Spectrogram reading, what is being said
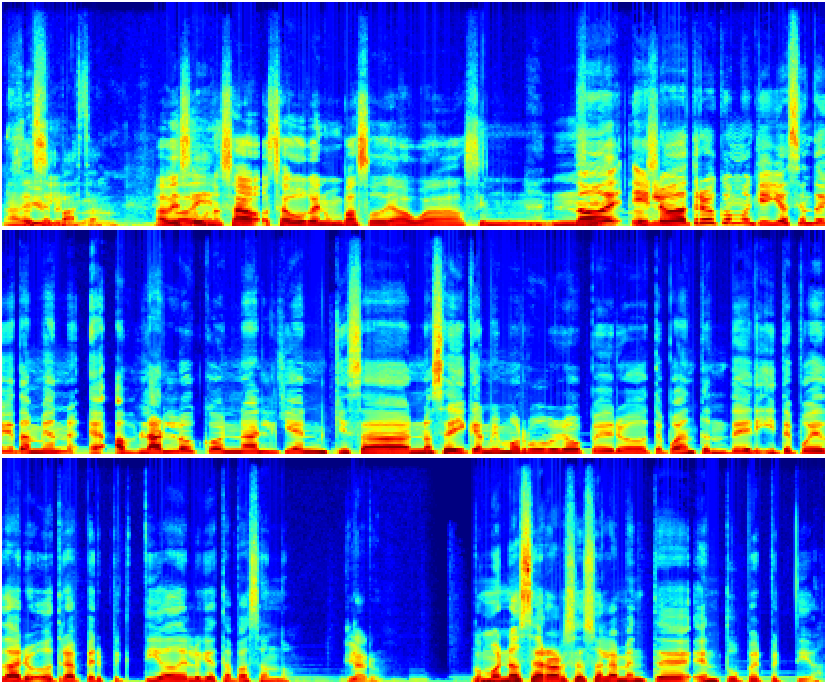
A veces es pasa. A veces Oye. uno se, se ahoga en un vaso de agua sin. No, y lo otro como que yo siento que también eh, hablarlo con alguien quizá no se dedique al mismo rubro, pero te pueda entender y te puede dar otra perspectiva de lo que está pasando. Claro. Como no cerrarse solamente en tu perspectiva.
